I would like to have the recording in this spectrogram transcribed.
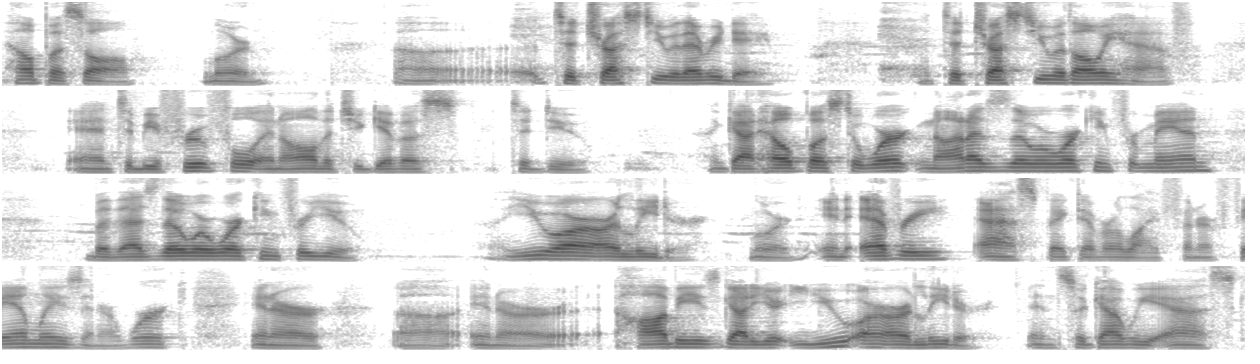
Help us all, Lord, uh, to trust you with every day, to trust you with all we have, and to be fruitful in all that you give us to do. And God, help us to work not as though we're working for man, but as though we're working for you. You are our leader, Lord, in every aspect of our life, in our families, in our work, in our uh, in our hobbies. God, you, you are our leader, and so God, we ask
